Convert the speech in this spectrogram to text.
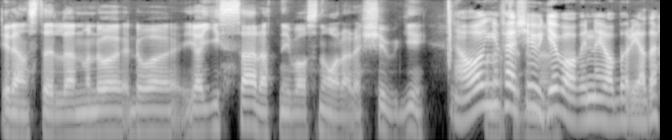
i den stilen. Men då, då, jag gissar att ni var snarare 20. Ja, ungefär 20 var vi när jag började.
